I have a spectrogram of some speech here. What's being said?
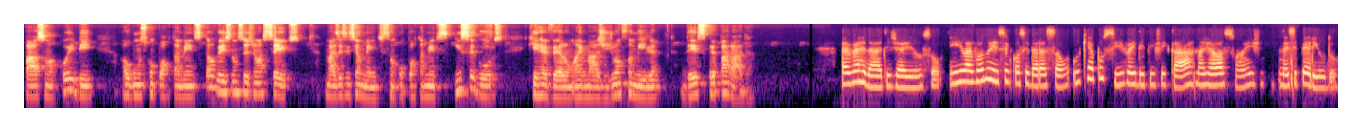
passam a coibir alguns comportamentos talvez não sejam aceitos, mas essencialmente são comportamentos inseguros que revelam a imagem de uma família despreparada. É verdade, Jailson. E levando isso em consideração, o que é possível identificar nas relações nesse período?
